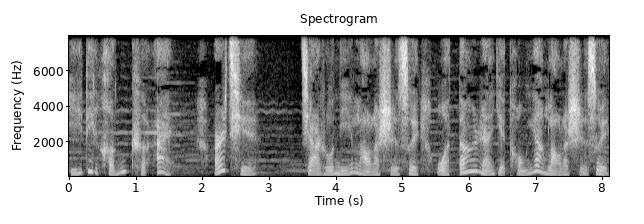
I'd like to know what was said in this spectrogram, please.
一定很可爱。而且，假如你老了十岁，我当然也同样老了十岁，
